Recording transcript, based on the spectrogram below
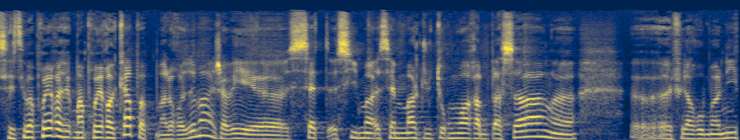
C'était ma première, ma première cape, malheureusement. J'avais 7, 6, 5 matchs du tournoi remplaçant. j'avais fait la Roumanie.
